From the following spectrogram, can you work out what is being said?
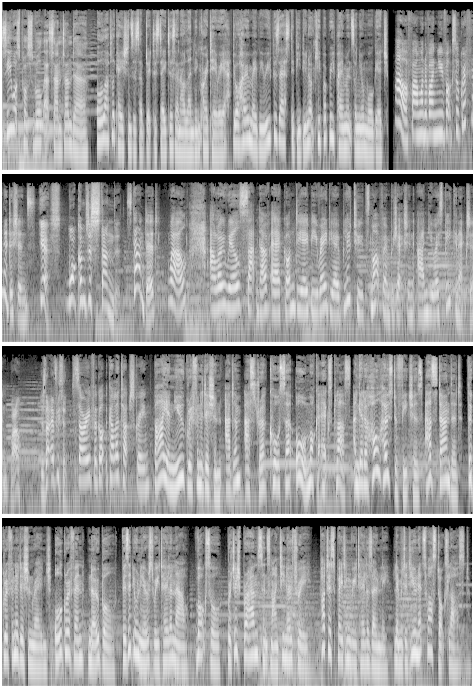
See what's possible at Santander. All applications are subject to status and our lending criteria. Your home may be repossessed if you do not keep up repayments on your mortgage. Oh, I found one of our new Vauxhall Griffin editions. Yes. What comes as standard? Standard? Well, alloy wheels, sat nav, aircon, DAB radio, Bluetooth, smartphone projection, and USB connection. Wow. Is that everything? Sorry, forgot the colour touchscreen. Buy a new Griffin edition, Adam, Astra, Corsa, or Mokka X Plus, and get a whole host of features as standard. The Griffin Edition range. All Griffin, no bull. Visit your nearest retailer now. Vauxhall, British brand since 1903. Participating retailers only. Limited units while stocks last.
